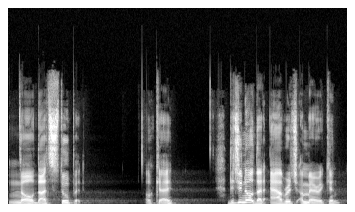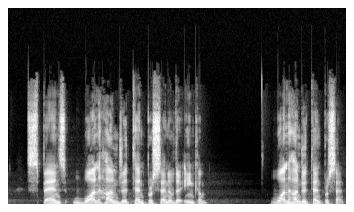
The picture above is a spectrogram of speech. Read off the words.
no, that's stupid. Okay. Did you know that average American spends 110% of their income? 110%.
